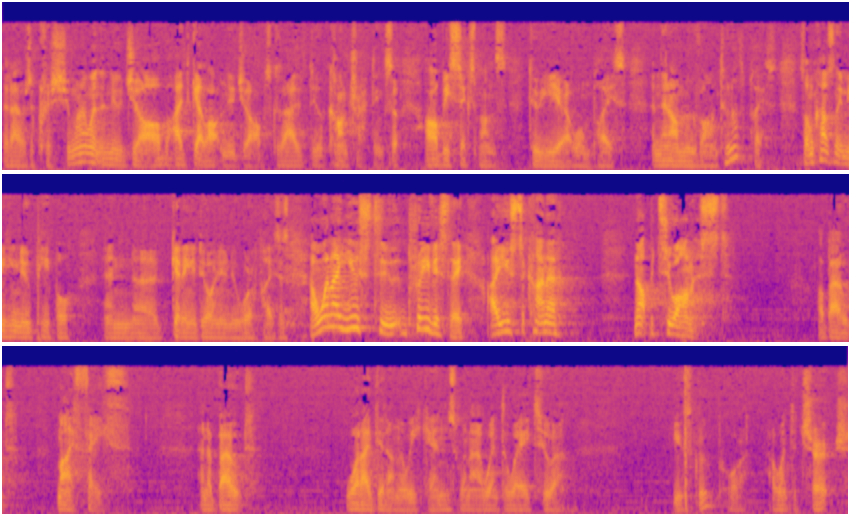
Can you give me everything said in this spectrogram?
that I was a Christian. When I went to a new job, I'd get a lot of new jobs because I do contracting. So I'll be six months to a year at one place, and then I'll move on to another place. So I'm constantly meeting new people and uh, getting to join new workplaces. And when I used to, previously, I used to kind of not be too honest about my faith and about what I did on the weekends when I went away to a youth group or I went to church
